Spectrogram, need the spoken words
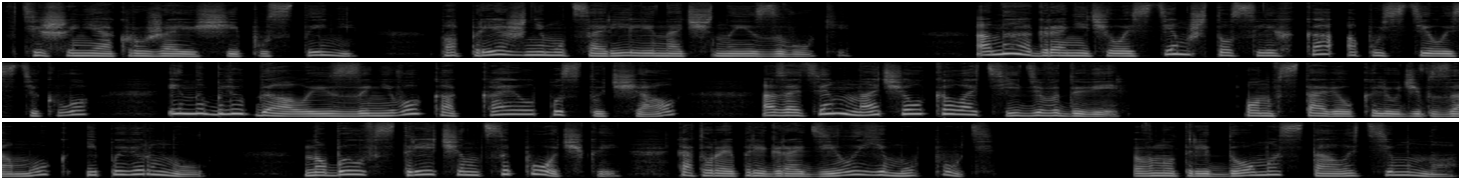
В тишине окружающей пустыни по-прежнему царили ночные звуки. Она ограничилась тем, что слегка опустила стекло и наблюдала из-за него, как Кайл постучал, а затем начал колотить в дверь. Он вставил ключ в замок и повернул, но был встречен цепочкой, которая преградила ему путь. Внутри дома стало темно,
